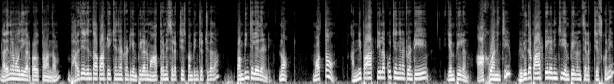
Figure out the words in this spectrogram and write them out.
నరేంద్ర మోదీ గారి ప్రభుత్వం అందం. భారతీయ జనతా పార్టీకి చెందినటువంటి ఎంపీలను మాత్రమే సెలెక్ట్ చేసి పంపించవచ్చు కదా? పంపించలేదండి. నో మొత్తం అన్ని పార్టీలకు చెందినటువంటి ఎంపీలను ఆహ్వానించి వివిధ పార్టీల నుంచి ఎంపీలను సెలెక్ట్ చేసుకుని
